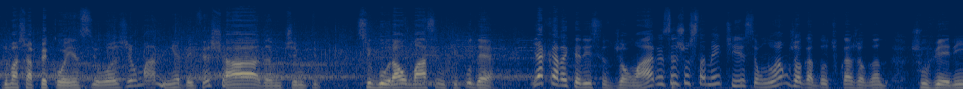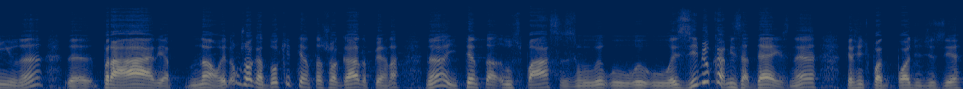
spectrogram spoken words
de uma Chapecoense hoje é uma linha bem fechada, um time que segurar o máximo que puder. E a característica do John Arias é justamente isso. Não é um jogador de ficar jogando chuveirinho né, é, para a área. Não, ele é um jogador que tenta a jogada, perna, né, e tenta os passes. O, o, o exímio camisa 10, né? Que a gente pode, pode dizer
